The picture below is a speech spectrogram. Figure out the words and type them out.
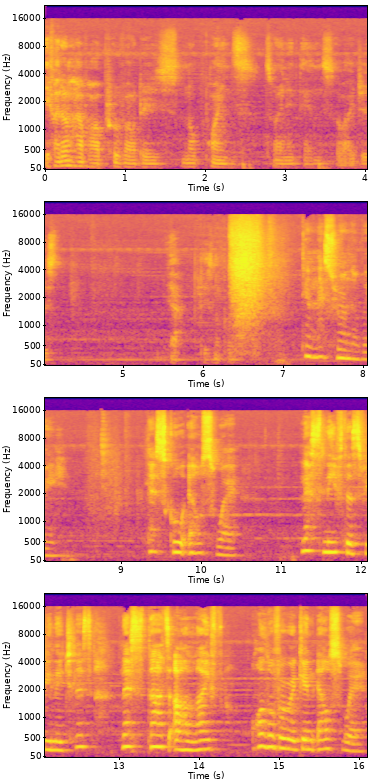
If I don't have her approval, there is no point to anything. So I just, yeah, there's no point. Then let's run away. Let's go elsewhere. Let's leave this village. Let's let's start our life all over again elsewhere.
